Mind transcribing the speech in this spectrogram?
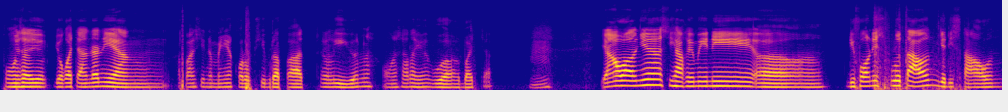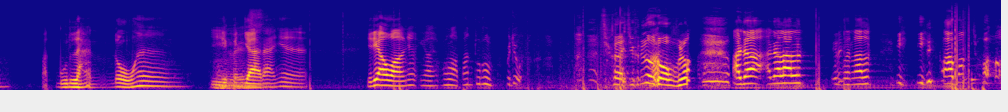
Pengusaha Jo- Joko Chandra nih yang apa sih namanya korupsi berapa triliun lah kalau nggak salah ya gua baca. Hmm. Yang awalnya si hakim ini eh divonis 10 tahun jadi setahun 4 bulan doang di Gila. penjaranya. Jadi awalnya ya lu apaan turun? Coba dulu goblok. Ada ada lalat. Eh, bukan lalat. Ih, kelabang cowok.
